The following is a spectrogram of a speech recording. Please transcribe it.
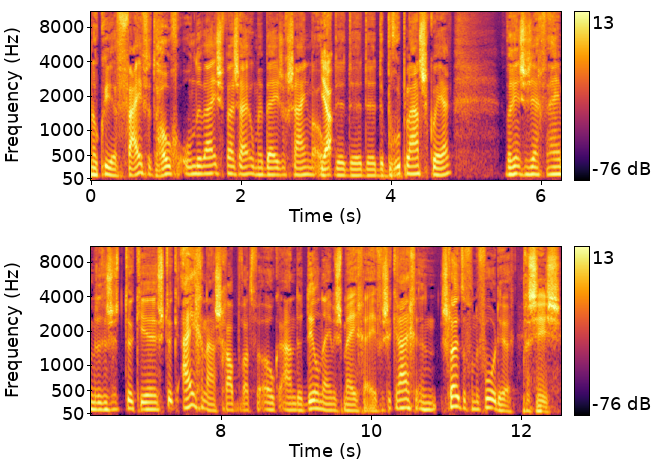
NOQF 5, het hoger onderwijs waar zij ook mee bezig zijn, maar ook Ja. de, de, de, de broedplaats Square. Waarin ze zegt van hé, maar er is een stukje stuk eigenaarschap wat we ook aan de deelnemers meegeven. Ze krijgen een sleutel van de voordeur. Precies.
